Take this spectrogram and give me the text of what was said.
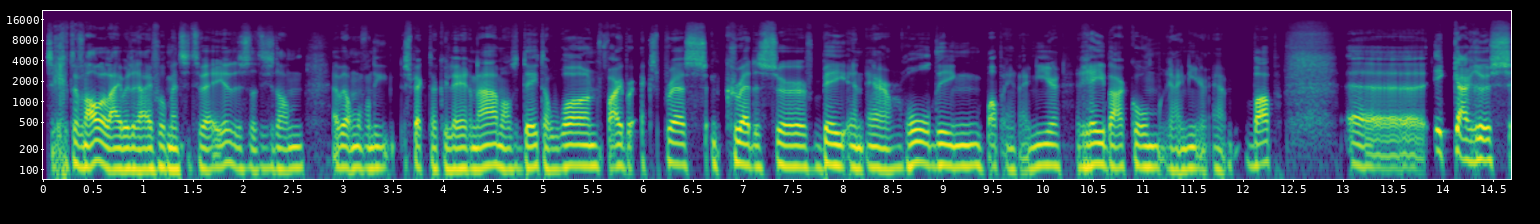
Ze richten van allerlei bedrijven op met z'n tweeën. Dus dat is dan, hebben we allemaal van die spectaculaire namen als Data One, Fiber Express, Credisurf, BNR Holding, Bab en Reinier, Rebacom, Reinier en Bab. Uh, Icarus,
